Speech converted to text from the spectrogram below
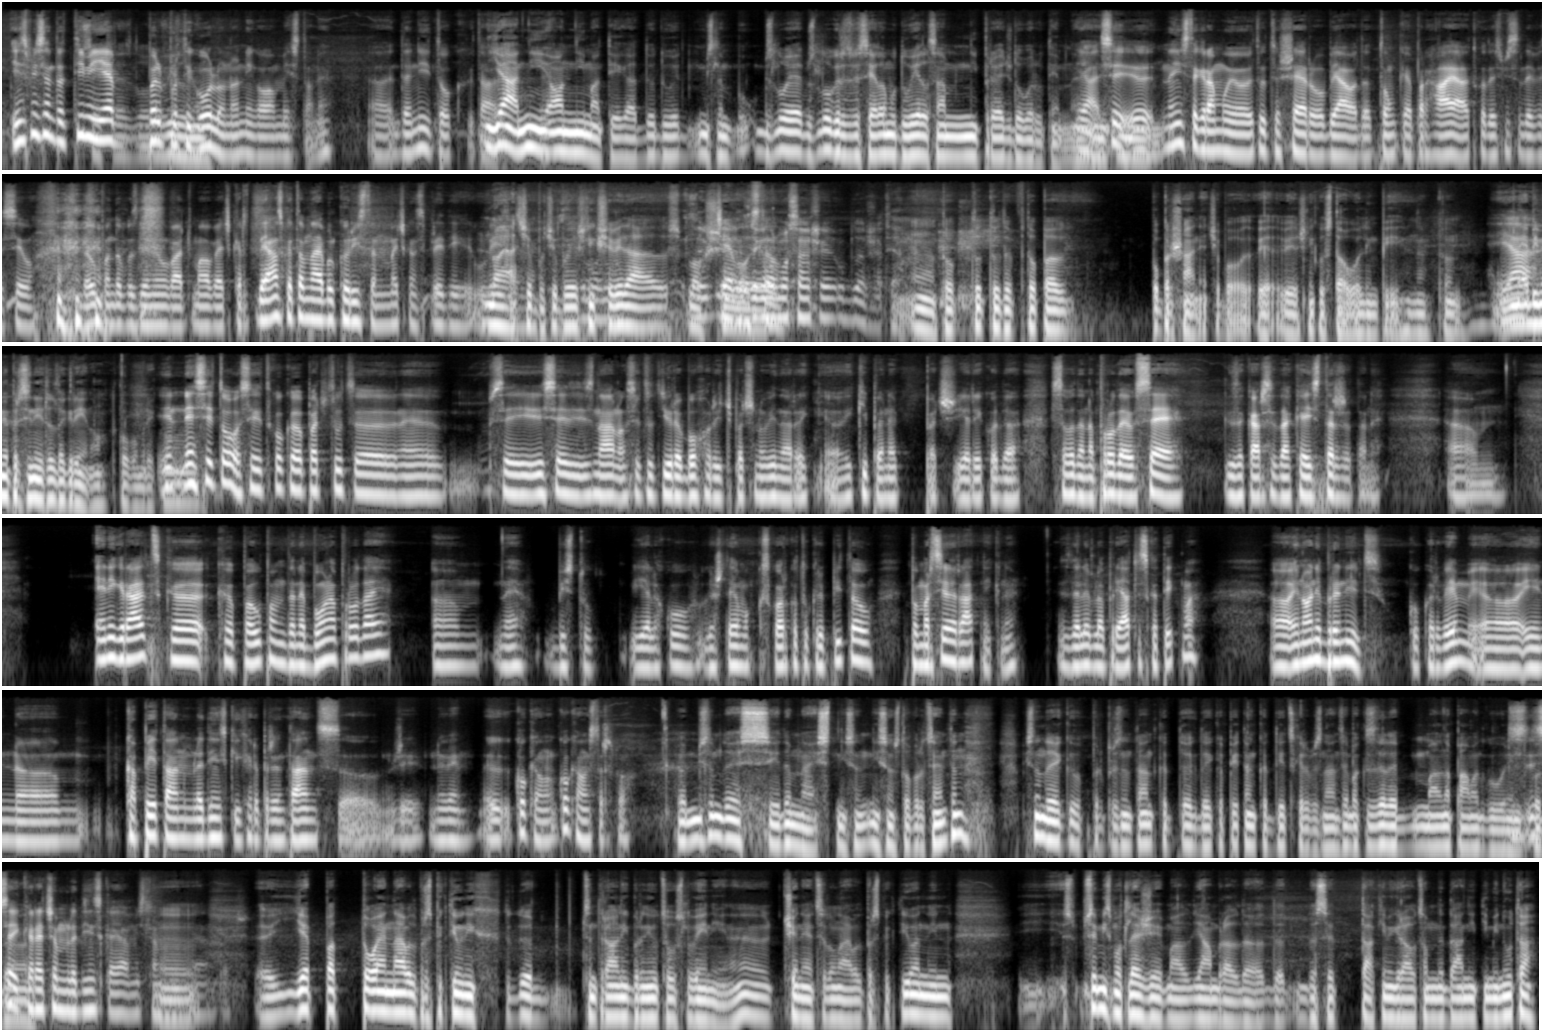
Jaz mislim, da Timi je bolj proti vidno. golu na njegovo mesto. Ne? Uh, da ni to, da Ja, ni, on nima tega. Du, du, mislim, zelo, je, zelo gre z veseljem v duel, sam ni preveč dober v tem. ne. Ja, se, in- na Instagramu je tudi šer objavil, da Tomke prihaja, tako da jaz mislim, da je vesel. Da upam, da bo zdaj imel več, malo več, ker dejansko je tam najbolj koristen, mečkam spredi. No, ja, če ne. bo, če bo Ješnik še vedel, sploh še če bo zdaj ostal. ga moramo samo še obdržati. Ja. Ja, to, to, to, to, to pa vprašanje, če bo Ve- Večnik ostal v Olimpiji. Ne, to, Ja. ne bi me presenetilo, da gre. No, tako bom rekel. Ne, se to, se je tako, kot pač tudi eh, ne, se, se je znano, se tudi Jure Bohorič, pač novinar eh, ekipe, ne, pač je rekel, da seveda naprodajo vse, za kar se da kaj iztržati. Um, en igralec, ki pa upam, da ne bo na prodaj, um, ne, v bistvu je lahko ga štejemo skoraj kot ukrepitev, pa Marcel Ratnik, ne. zdaj je bila prijateljska tekma uh, in on je branilc, kot vem, uh, in um, kapetan mladinskih reprezentanc, uh, že ne vem, koliko je on, koliko je on star sploh. Mislim, da je 17, nisem, nisem 100%. Mislim, da je reprezentant, da je kapetan kadetske reprezentance, ampak zdaj le malo na pamet govorim. Vse, kar rečem, mladinska, ja, mislim. Eh, ja, pač. Je pa to en najbolj perspektivnih centralnih branilcev v Sloveniji, ne? če ne celo najbolj perspektiven. In vse mi smo tle že malo jamrali, da, da, da se takim igralcem ne da niti minuta,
